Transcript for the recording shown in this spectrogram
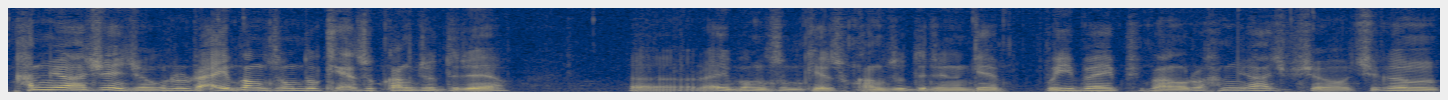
합류하셔야죠. 그리고 라이브 방송도 계속 강조드려요. 어, 라이브 방송 계속 강조드리는 게 VVIP 방으로 합류하십시오. 지금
